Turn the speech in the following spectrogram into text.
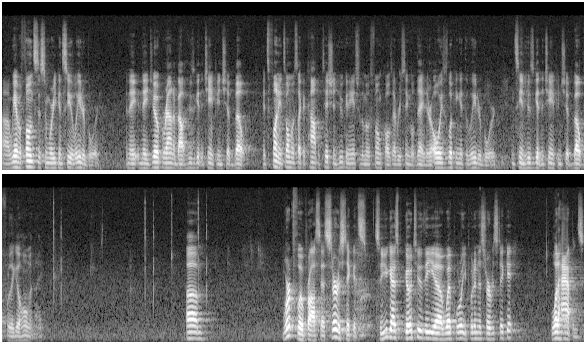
uh, we have a phone system where you can see a leaderboard, and they, and they joke around about who's getting the championship belt. It's funny, it's almost like a competition who can answer the most phone calls every single day. They're always looking at the leaderboard and seeing who's getting the championship belt before they go home at night. Um, workflow process, service tickets. So you guys go to the uh, web portal, you put in a service ticket. What happens?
